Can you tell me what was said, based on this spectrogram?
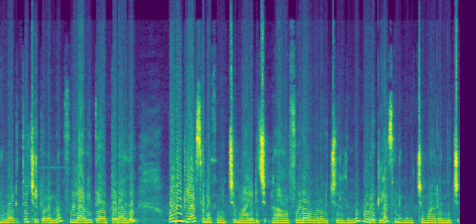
நம்ம எடுத்து வச்சிருக்க வெள்ளம் ஃபுல்லாகவே தேவைப்படாது. ஒரு கிளாஸ் எனக்கு மிச்சமாயிடுச்சு. நான் ஃபுல்லாக ஊற வச்சதுலேருந்து ஒரு கிளாஸ் எனக்கு மிச்சமாக இருந்துச்சு.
